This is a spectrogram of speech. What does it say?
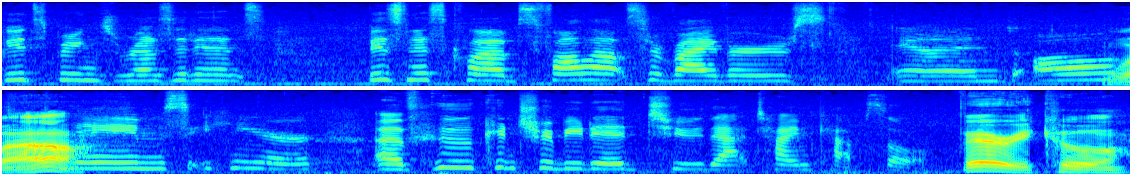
Good Springs residents, business clubs, Fallout survivors, and all Wow. names here of who contributed to that time capsule. Very cool.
